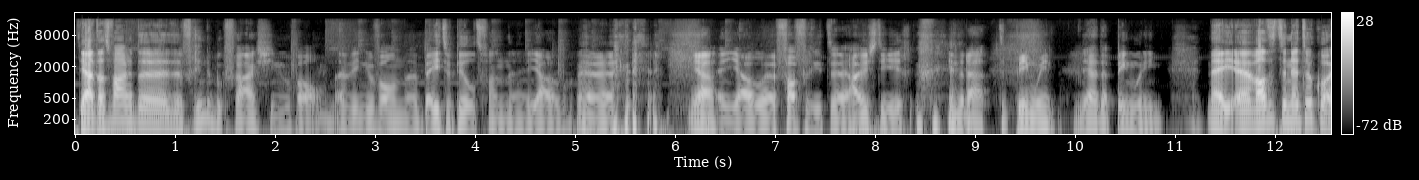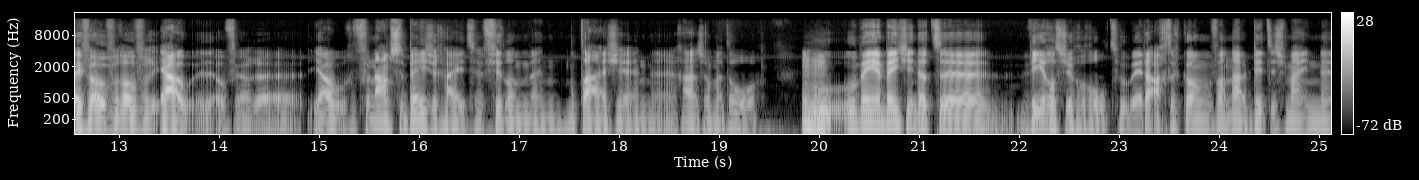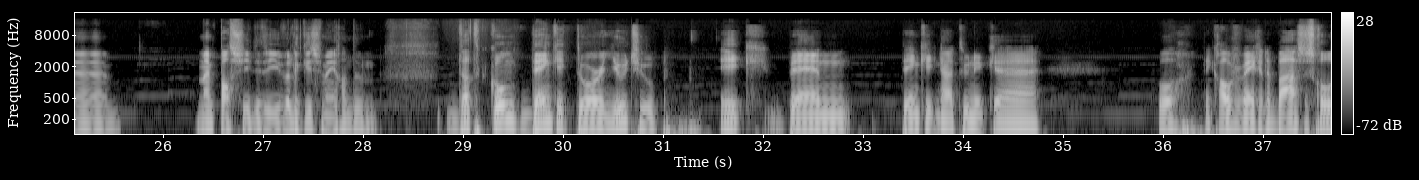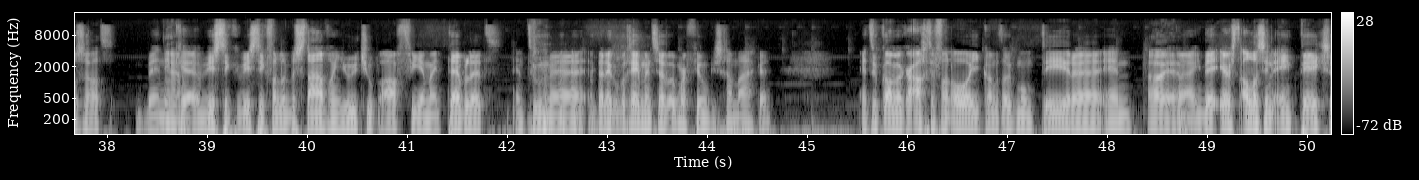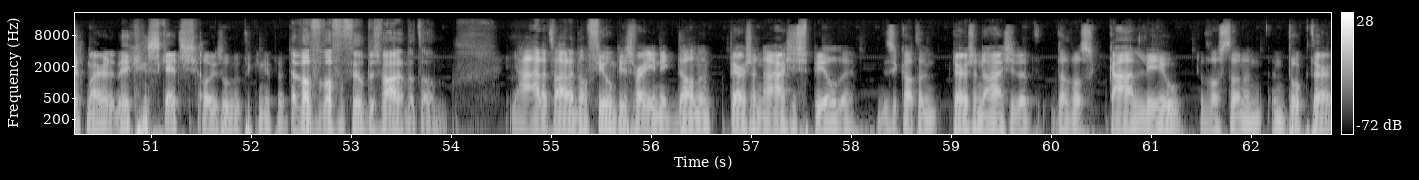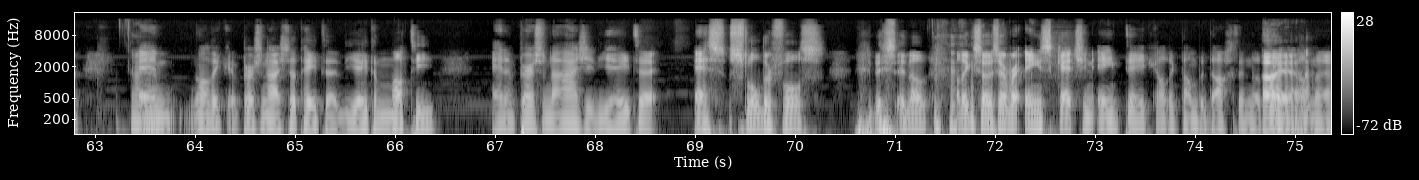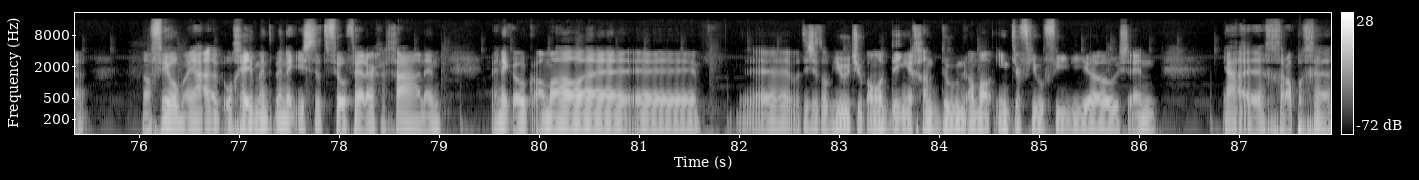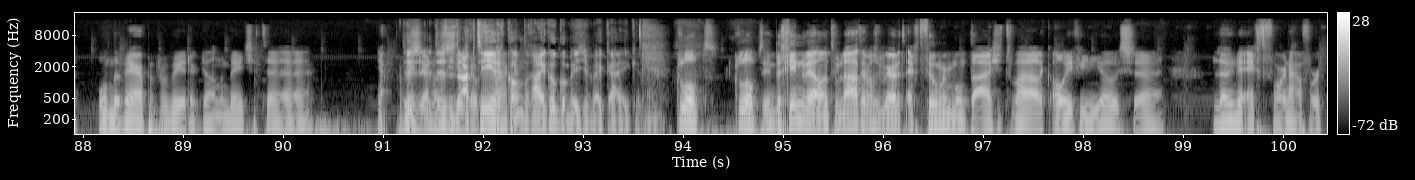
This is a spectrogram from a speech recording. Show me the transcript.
ja, dat waren de, de vriendenboekvragen in ieder geval. Dan hebben we in ieder geval een eh, beter beeld van eh, jou eh, Ja, en jouw favoriete huisdier. inderdaad. De pinguïn. ja, de pinguïn. Nee, we hadden het er net ook al even over, over, ja, over jouw voornaamste bezigheid. film en montage en gaan zo maar door. Mhm. Hoe, hoe ben je een beetje in dat wereldje gerold? Hoe ben je erachter gekomen van, nou, dit is mijn, mijn passie, dit, hier wil ik iets mee gaan doen? Dat komt denk ik door YouTube. Ik ben, denk ik, nou toen ik, eh oh, denk halverwege de basisschool zat, ben ik, Ja. eh, wist, ik, wist ik van het bestaan van YouTube af via mijn tablet. En toen eh, ben ik op een gegeven moment zelf ook maar filmpjes gaan maken. En toen kwam ik erachter van, oh, je kan het ook monteren. En Oh ja. nou, ik deed eerst alles in één take, zeg maar. Dan deed ik een sketch gewoon zonder te knippen. En wat, voor- wat voor filmpjes waren dat dan? Ja, dat waren dan filmpjes waarin ik dan een personage speelde. Dus ik had een personage, dat, dat was K. Leeuw. Dat was dan een, een dokter. Oh ja. En dan had ik een personage dat heette, die heette Matty. En een personage die heette S. Sloddervos. Dus en dan had ik zo zeg maar één sketch in één take had ik dan bedacht. En dat Oh, ja. dan, eh, dan filmen. Ja, op een gegeven moment ben ik, is het veel verder gegaan. En ben ik ook allemaal, eh, eh, eh, wat is het, op YouTube allemaal dingen gaan doen. Allemaal interviewvideo's en ja, eh, grappige onderwerpen probeer ik dan een beetje te, ja, Dus, dus het acteren kan er eigenlijk ook een beetje bij kijken dan. Klopt, klopt. In het begin wel. En toen later was, werd het echt veel meer montage. Toen waren eigenlijk al die video's eh leunden echt voor, nou, voor 80%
